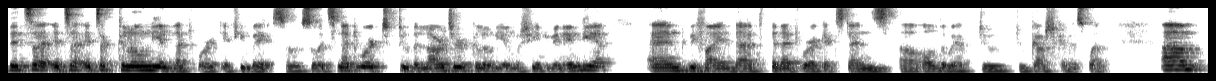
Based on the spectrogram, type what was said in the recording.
it's a it's a it's a colonial network, if you may. So so it's networked to the larger colonial machinery in India, and we find that the network extends uh, all the way up to to Kashgar as well. Um,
